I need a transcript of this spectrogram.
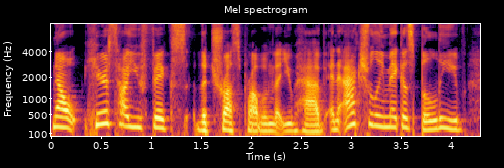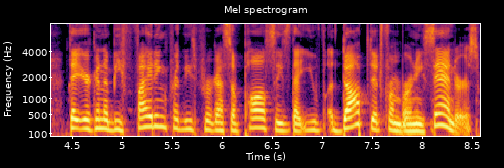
Now, here's how you fix the trust problem that you have and actually make us believe that you're going to be fighting for these progressive policies that you've adopted from Bernie Sanders.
